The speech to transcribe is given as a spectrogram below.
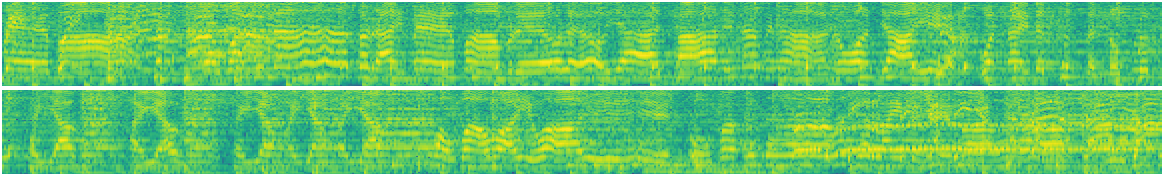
แม่มาโอมาธนาก็ได้แม่มาเร็วเร็วอย่าช้าเลยนะไม่น่า วันไหนนึกคึกสนุกลุกขึ้นขยับขยับขยับขยับขยับเข้ามาไวไวโอมาธนาก็ไรแม่มาโอ้มาค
